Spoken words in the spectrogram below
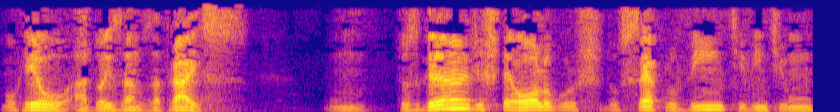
morreu há dois anos atrás, um dos grandes teólogos do século 20 e 21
